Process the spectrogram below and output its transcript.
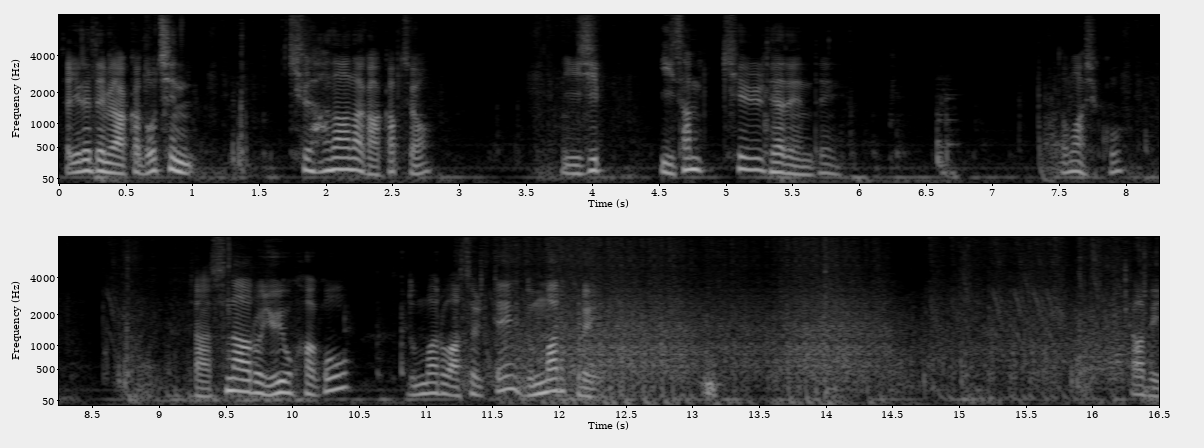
자 이래 되면 아까 놓친 킬 하나하나가 아깝죠. 20, 2, 3킬 돼야 되는데 너무 아쉽고. 자 스나로 유혹하고 눈마로 왔을 때 눈마루 프레이. 까비.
